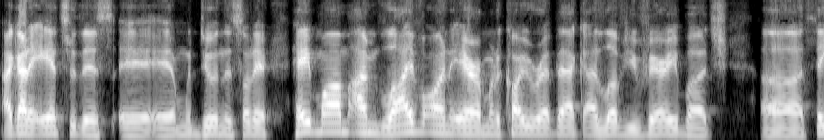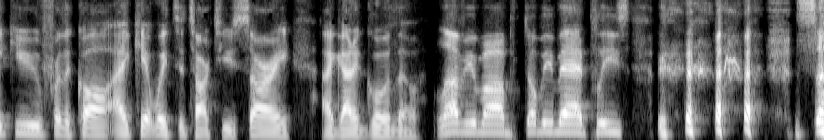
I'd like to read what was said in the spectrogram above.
I got to answer this. I'm doing this on air. Hey, mom, I'm live on air. I'm going to call you right back. I love you very much. Uh, thank you for the call. I can't wait to talk to you. Sorry, I got to go though. Love you, mom. Don't be mad, please. so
